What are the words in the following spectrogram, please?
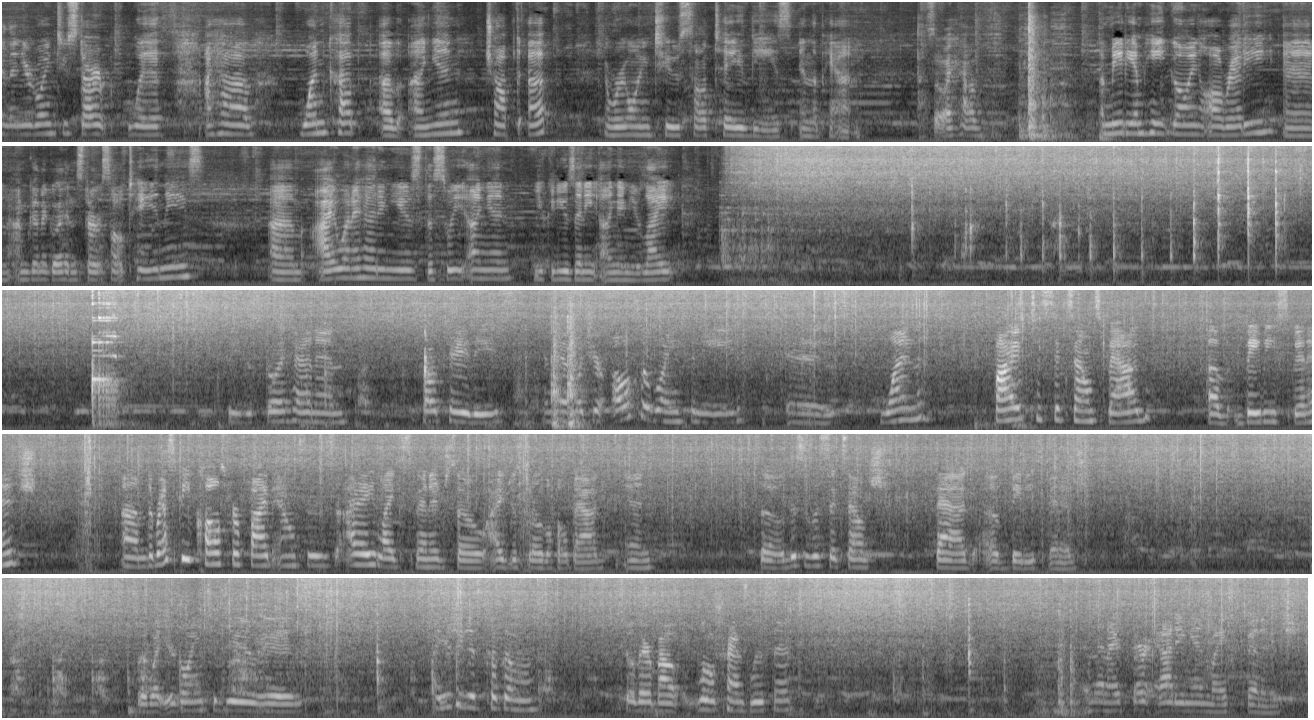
And then you're going to start with, I have one cup of onion chopped up and we're going to saute these in the pan. So I have a medium heat going already and I'm gonna go ahead and start sauteing these. Um, I went ahead and used the sweet onion. You could use any onion you like. So you just go ahead and saute these. And then what you're also going to need is one five to six ounce bag of baby spinach. Um, the recipe calls for five ounces. I like spinach, so I just throw the whole bag in. So this is a six ounce bag of baby spinach. So what you're going to do is, I usually just cook them till they're about a little translucent. And then I start adding in my spinach.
